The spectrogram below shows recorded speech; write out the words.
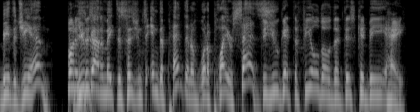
be the GM. But you've got to make decisions independent of what a player says. Do you get the feel though that this could be, hey,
